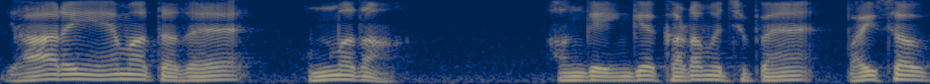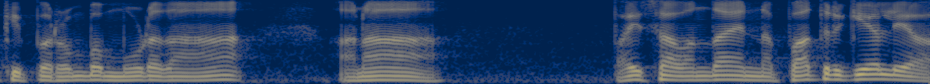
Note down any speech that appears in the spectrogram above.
யாரையும் ஏமாத்தாத உண்மைதான். அங்கே இங்கே கடன் வச்சுப்பேன். பைசாவுக்கு இப்போ ரொம்ப மூட தான் ஆனால் பைசா வந்தால் என்னை பார்த்துருக்கியா இல்லையா?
